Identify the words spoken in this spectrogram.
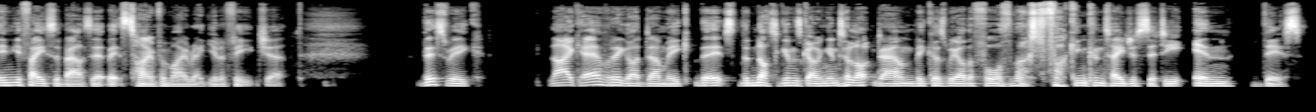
in your face about it, but it's time for my regular feature. This week, like every goddamn week, it's the Nottingham's going into lockdown because we are the fourth most fucking contagious city in this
